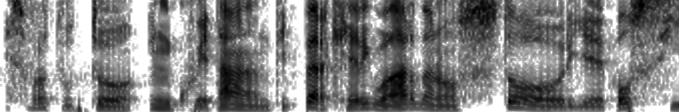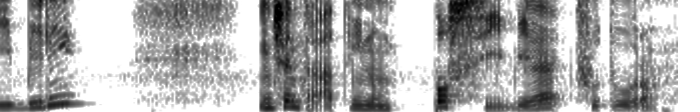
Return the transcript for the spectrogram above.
e soprattutto inquietanti perché riguardano storie possibili incentrati in un possibile futuro.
